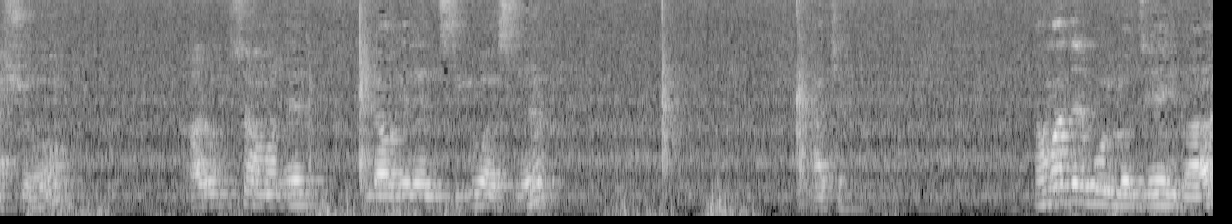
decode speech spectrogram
আসো। আরও কিছু আমাদের লগের এমসিকিউ আছে। আচ্ছা। আমাদের বলল যে এবার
